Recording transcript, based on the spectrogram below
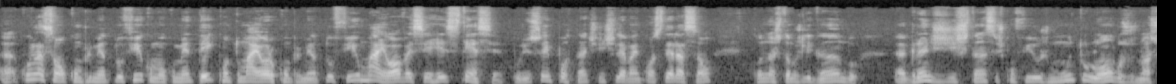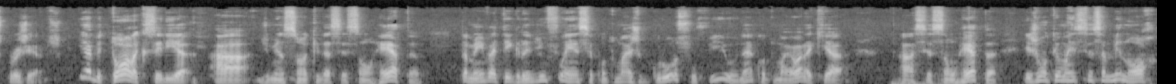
Uh, com relação ao comprimento do fio, como eu comentei, quanto maior o comprimento do fio, maior vai ser a resistência. Por isso é importante a gente levar em consideração quando nós estamos ligando uh, grandes distâncias com fios muito longos dos nossos projetos. E a bitola, que seria a dimensão aqui da seção reta, também vai ter grande influência. Quanto mais grosso o fio, né, quanto maior aqui a, a seção reta, eles vão ter uma resistência menor.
